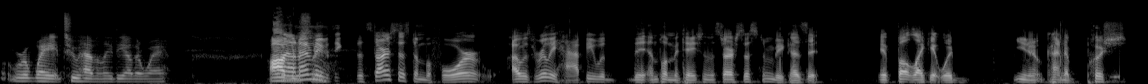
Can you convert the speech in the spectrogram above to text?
weigh it too heavily the other way. Obviously, and I don't even think the star system before. I was really happy with the implementation of the star system because it it felt like it would, you know, kind of push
